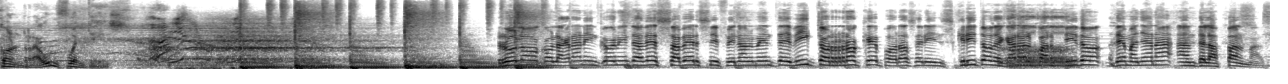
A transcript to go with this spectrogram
Con Raúl Fuentes. Rulo, con la gran incógnita de saber si finalmente Víctor Roque podrá ser inscrito de cara al partido de mañana ante Las Palmas.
